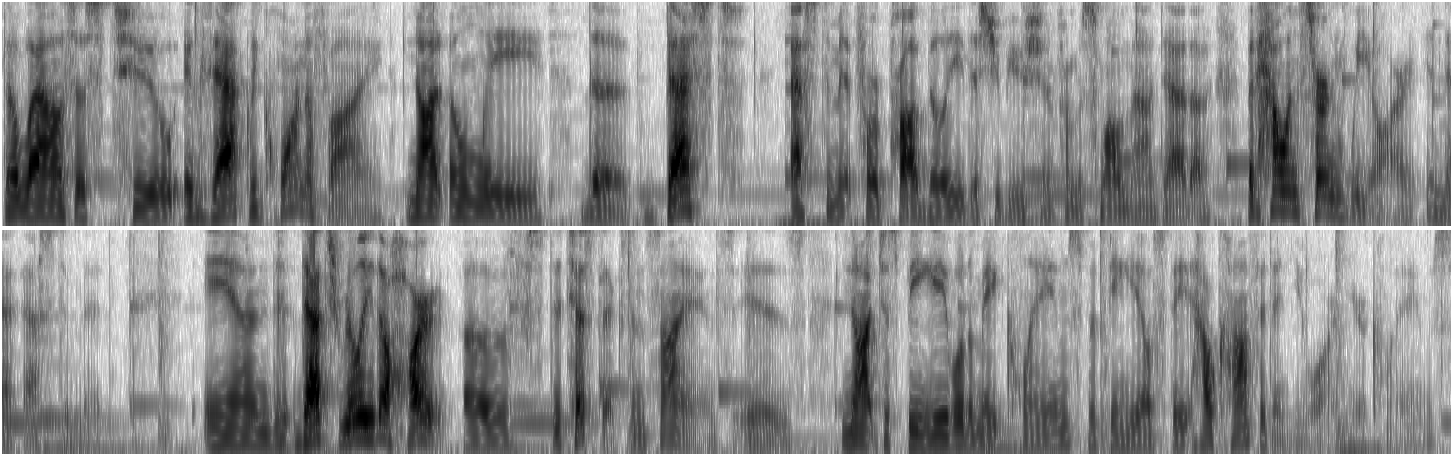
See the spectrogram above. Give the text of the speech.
that allows us to exactly quantify not only the best estimate for a probability distribution from a small amount of data, but how uncertain we are in that estimate. And that's really the heart of statistics and science is not just being able to make claims, but being able to state how confident you are in your claims.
